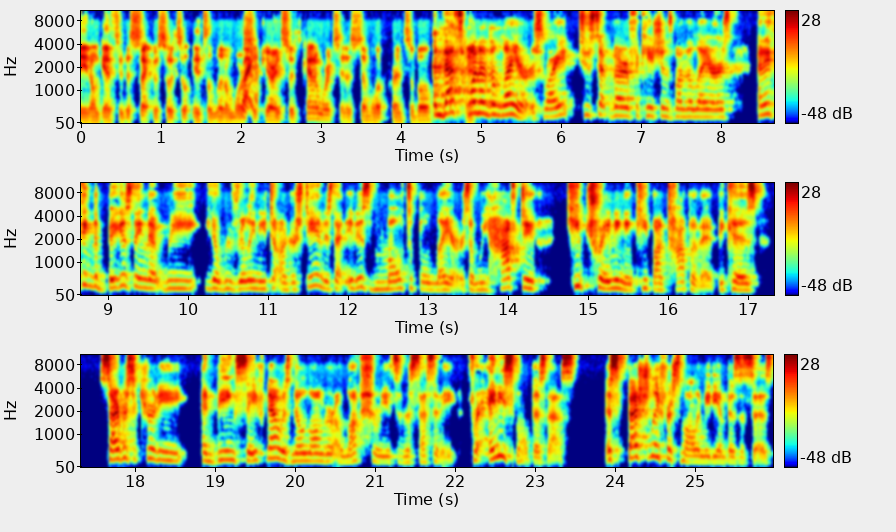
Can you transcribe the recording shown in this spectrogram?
they don't get through the second. So it's a, it's a little more right. secure. So it kind of works in a similar principle. And that's and, one of the layers, right? Two step verification is one of the layers. And I think the biggest thing that we, you know, we really need to understand is that it is multiple layers and we have to keep training and keep on top of it because cybersecurity and being safe now is no longer a luxury, it's a necessity for any small business, especially for small and medium businesses.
